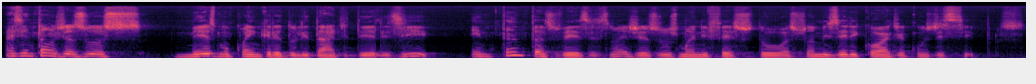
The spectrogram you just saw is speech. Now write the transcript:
Mas então Jesus, mesmo com a incredulidade deles, e em tantas vezes, não é, Jesus manifestou a sua misericórdia com os discípulos.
